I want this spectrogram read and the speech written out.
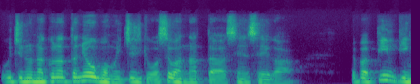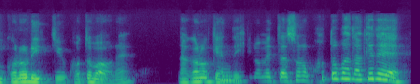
うちの亡くなった女房も一時期お世話になった先生が、やっぱりピンピンコロリっていう言葉をね、長野県で広めたその言葉だけで、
